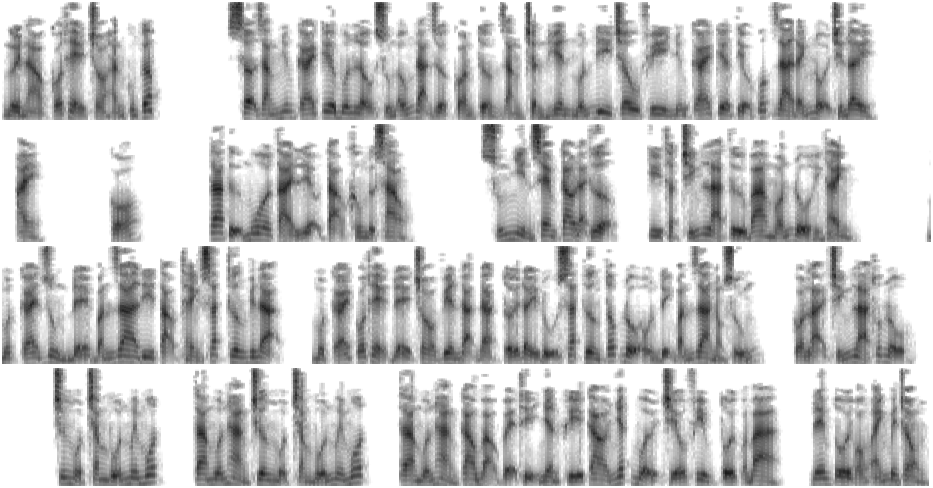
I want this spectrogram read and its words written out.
người nào có thể cho hắn cung cấp? Sợ rằng những cái kia buôn lậu súng ống đạn dược còn tưởng rằng trần hiên muốn đi châu phi những cái kia tiểu quốc gia đánh nội trên đây. Ai? Có. Ta tự mua tài liệu tạo không được sao? Súng nhìn xem cao đại thượng, kỳ thật chính là từ ba món đồ hình thành. Một cái dùng để bắn ra đi tạo thành sát thương viên đạn, một cái có thể để cho viên đạn đạt tới đầy đủ sát thương tốc độ ổn định bắn ra nòng súng, còn lại chính là thuốc nổ chương một trăm bốn mươi 141, ta muốn hàng chương một trăm bốn mươi 141, ta muốn hàng cao bảo vệ thị nhân khí cao nhất buổi chiếu phim tối quán ba đêm tối bóng ánh bên trong.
